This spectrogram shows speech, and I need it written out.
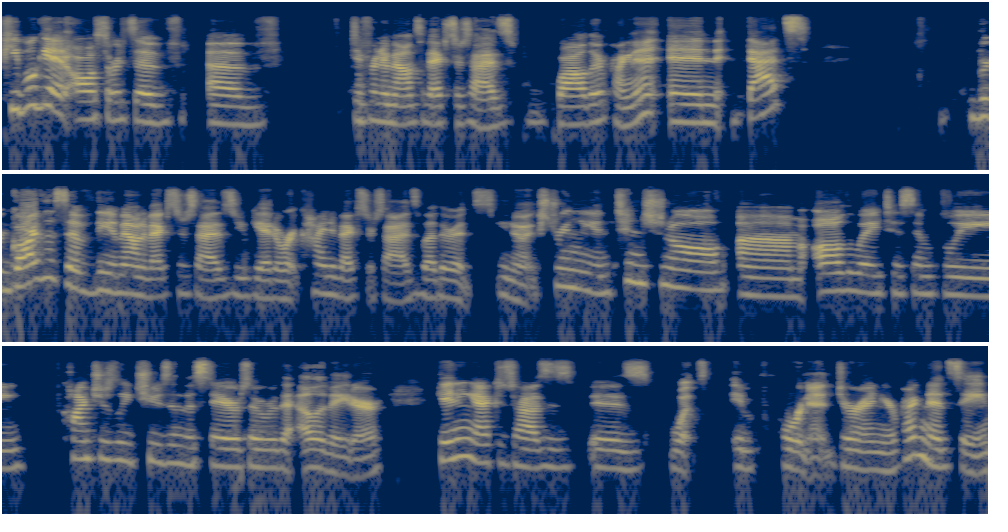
people get all sorts of, of different amounts of exercise while they're pregnant, and that's regardless of the amount of exercise you get or what kind of exercise, whether it's, you know, extremely intentional, um, all the way to simply consciously choosing the stairs over the elevator getting exercise is, is what's important during your pregnancy.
